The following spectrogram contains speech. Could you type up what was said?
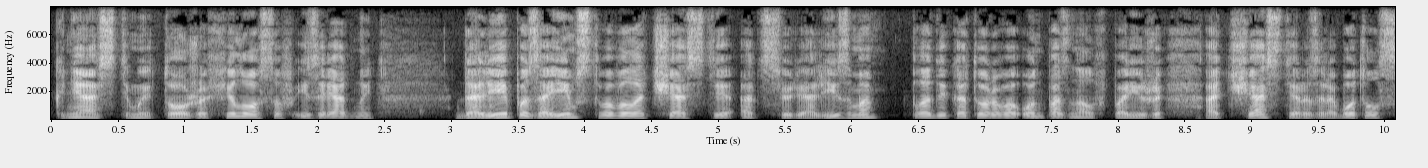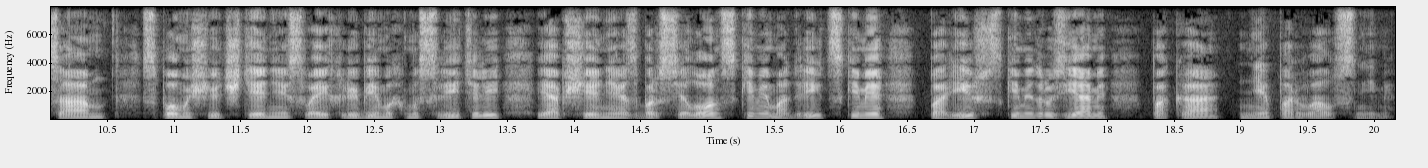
князь мы тоже философ изрядный, Дали позаимствовал отчасти от сюрреализма, плоды которого он познал в Париже, отчасти разработал сам с помощью чтения своих любимых мыслителей и общения с барселонскими, мадридскими, парижскими друзьями, пока не порвал с ними.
